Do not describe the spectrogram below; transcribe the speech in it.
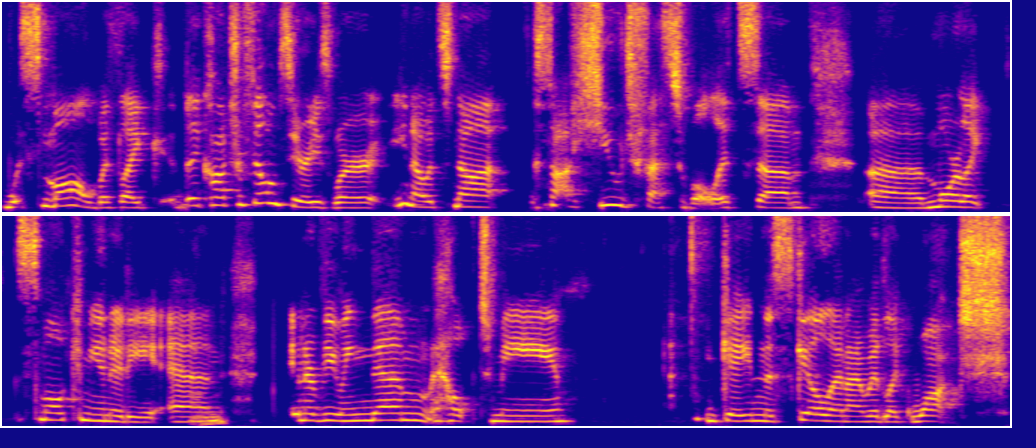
with small with like the Contra Film Series, where you know it's not it's not a huge festival. It's um, uh, more like small community, and interviewing them helped me gain the skill. And I would like watch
